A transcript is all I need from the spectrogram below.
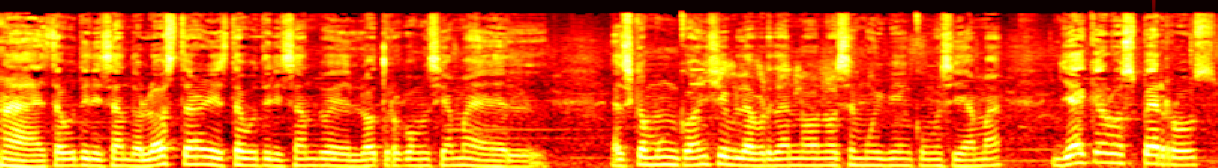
Ah, estaba utilizando Lost Star y estaba utilizando el otro, ¿cómo se llama? El, es como un gunship, la verdad no, no sé muy bien cómo se llama. Ya que los perros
